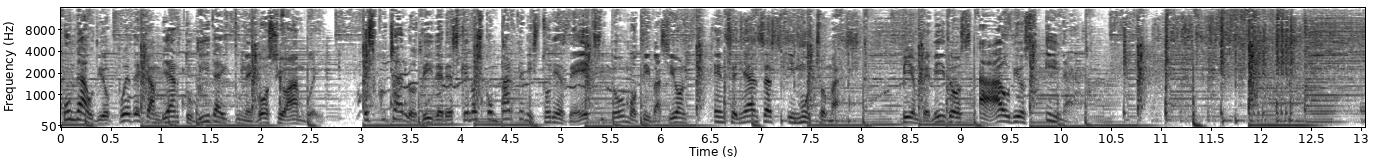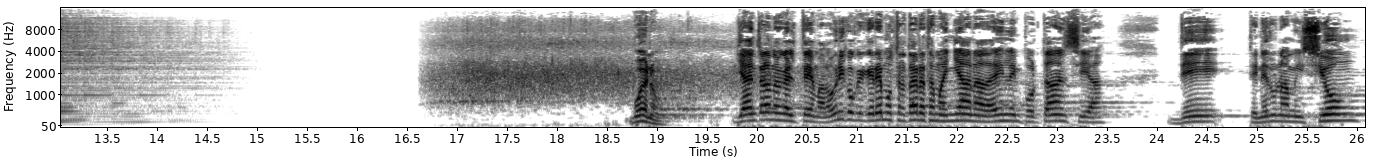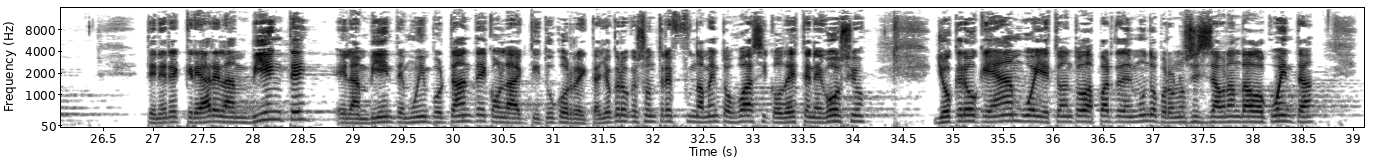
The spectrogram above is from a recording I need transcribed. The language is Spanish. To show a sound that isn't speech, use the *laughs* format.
Un audio puede cambiar tu vida y tu negocio Amway. Escucha a los líderes que nos comparten historias de éxito, motivación, enseñanzas y mucho más. Bienvenidos a Audios INA. Bueno, ya entrando en el tema, lo único que queremos tratar esta mañana es la importancia de tener una misión, tener, crear el ambiente, el ambiente es muy importante con la actitud correcta. Yo creo que son tres fundamentos básicos de este negocio. Yo creo que Amway está en todas partes del mundo, pero no sé si se habrán dado cuenta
